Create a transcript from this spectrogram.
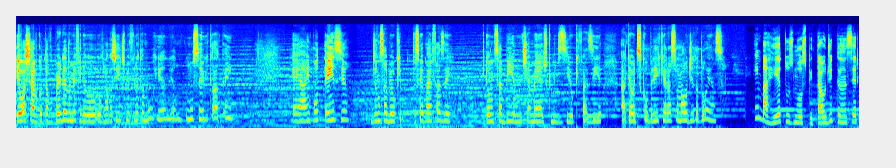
Eu achava que eu estava perdendo a minha filha. Eu, eu falava, gente, minha filha está morrendo e eu não sei o que, que ela tem. É a impotência de não saber o que você vai fazer. Eu não sabia, não tinha médico que me dizia o que fazia, até eu descobri que era essa maldita doença. Em Barretos, no Hospital de Câncer,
